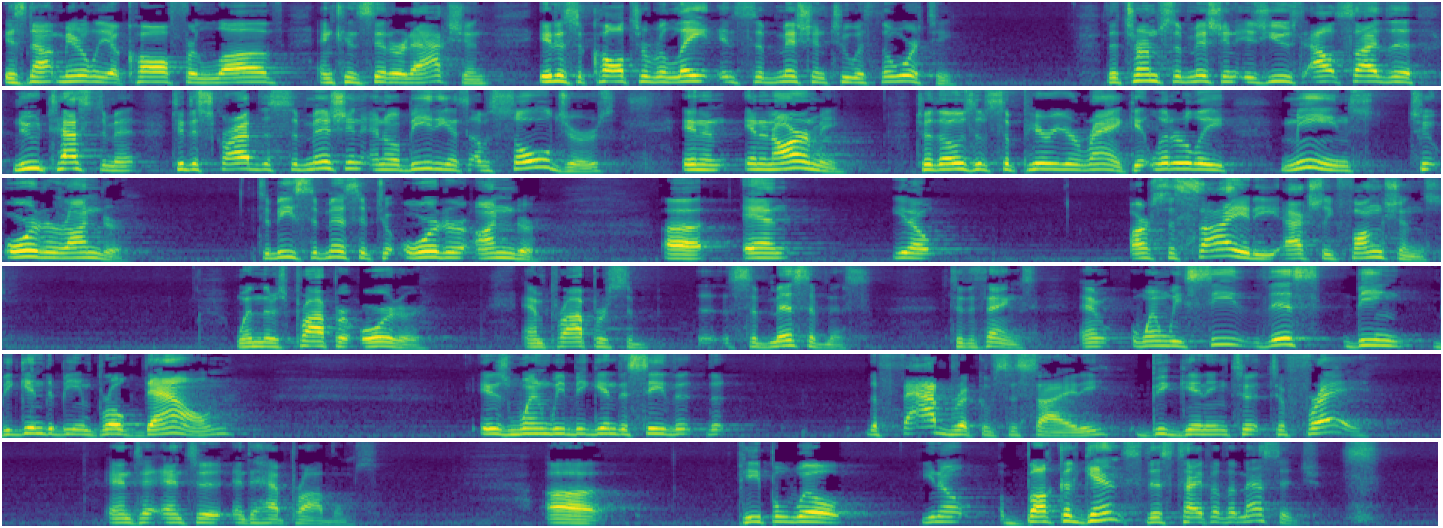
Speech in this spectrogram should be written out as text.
is not merely a call for love and considerate action, it is a call to relate in submission to authority. The term submission is used outside the New Testament to describe the submission and obedience of soldiers in an, in an army to those of superior rank. It literally means to order under, to be submissive, to order under. Uh, and, you know, our society actually functions when there's proper order and proper sub- submissiveness to the things. And when we see this being begin to being broke down, is when we begin to see the, the, the fabric of society beginning to, to fray and to, and, to, and to have problems. Uh, people will, you know, buck against this type of a message.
